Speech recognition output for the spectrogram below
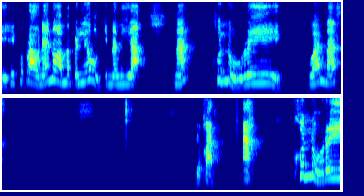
ดีๆ ให้พวกเราแน่นอนมันเป็นเรื่องของกินนารีอะนะ คุณหนูรีว่านัสเดี๋ยวก่อนอะคุณหนูรี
